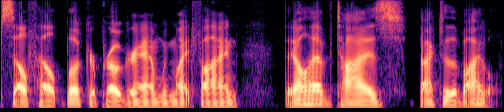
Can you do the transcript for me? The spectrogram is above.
self help book or program we might find, they all have ties back to the Bible.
